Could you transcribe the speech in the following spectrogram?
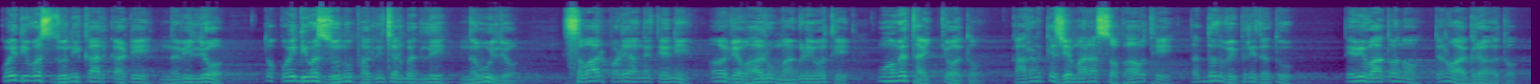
કોઈ દિવસ જૂની કાર કાઢી નવી લ્યો, તો કોઈ દિવસ જૂનું ફર્નિચર બદલી નવું લ્યો. સવાર પડે અને તેની અવ્યવહારુ માંગણીઓથી હું હવે થાક્યો હતો. કારણ કે જે મારા સ્વભાવથી તદ્દન વિપરીત હતું, તેવી વાતોનો તેનો આગ્રહ હતો.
